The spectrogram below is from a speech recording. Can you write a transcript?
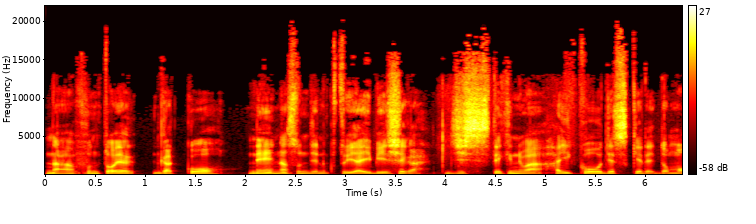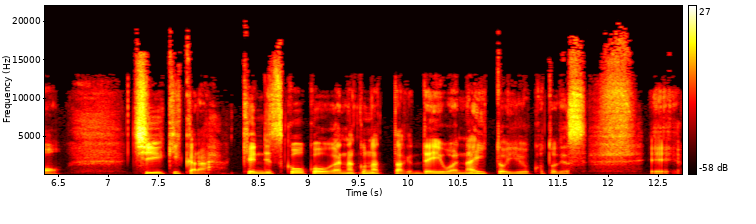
な奮闘や学校ねえな住んでることやいびしが実質的には廃校ですけれども地域から県立高校がなくなった例はないということです。えー、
